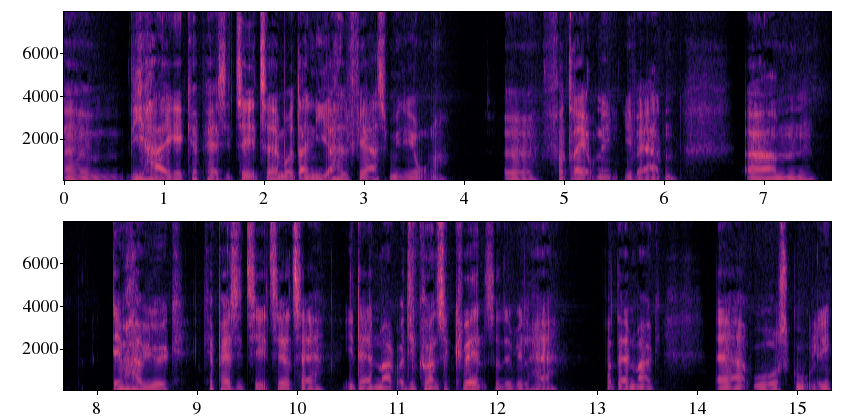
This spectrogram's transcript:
Øh, vi har ikke kapacitet til at mod. Der er 79 millioner øh, fordrevne i verden. Øh, dem har vi jo ikke kapacitet til at tage i Danmark, og de konsekvenser, det vil have for Danmark, er uoverskuelige.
